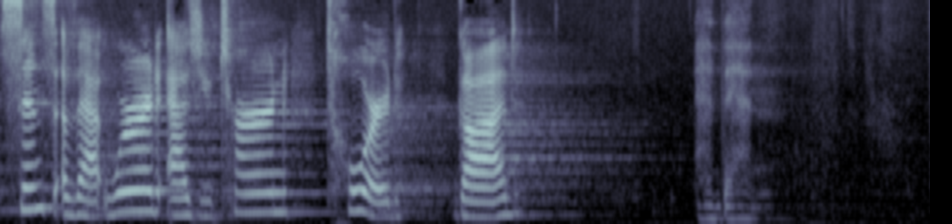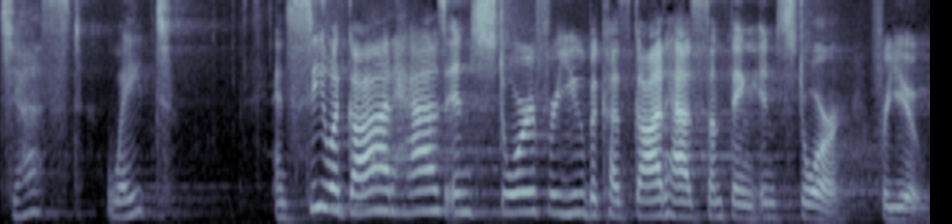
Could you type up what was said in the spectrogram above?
sense of that word as you turn toward God and then just wait and see what God has in store for you because God has something in store for you.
